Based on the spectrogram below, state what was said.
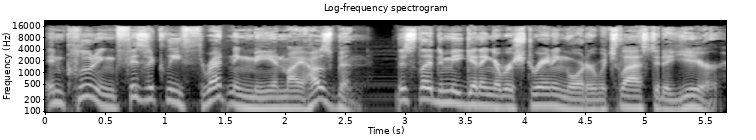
including physically threatening me and my husband. This led to me getting a restraining order which lasted a year.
